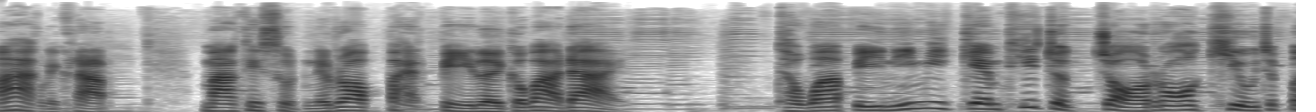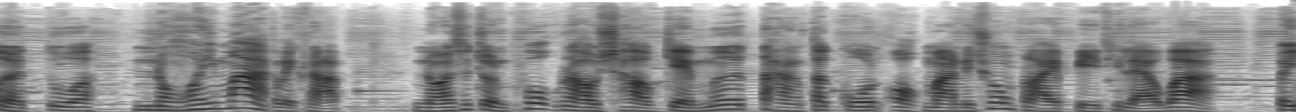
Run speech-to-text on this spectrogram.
มากเลยครับ มากที่สุดในรอบ 8 ปีเลยก็ว่าได้ทว่าปีนี้มีเกมที่จดจ่อรอคิวจะเปิดตัวน้อยมากเลยครับ น้อยซะจนพวกเราชาวเกมเมอร์ต่างตะโกนออกมาในช่วงปลายปีที่แล้วว่า ปี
